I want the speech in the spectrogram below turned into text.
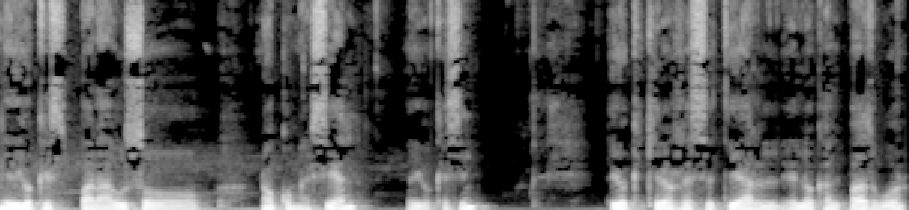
Le digo que es para uso no comercial le digo que sí. Le digo que quiero resetear el local password.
